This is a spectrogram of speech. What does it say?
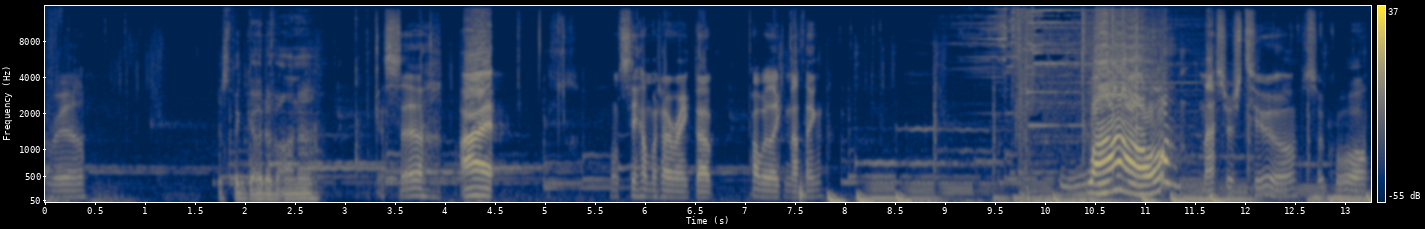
For real. Just the goat of Ana. Guess so. Alright. Let's see how much I ranked up. Probably like nothing. Wow! Masters 2. So cool.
